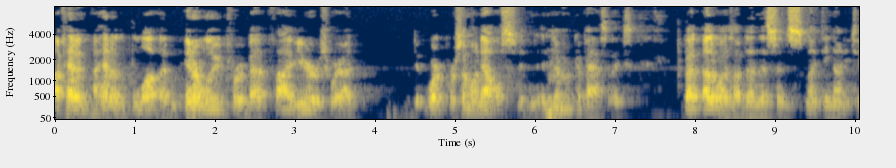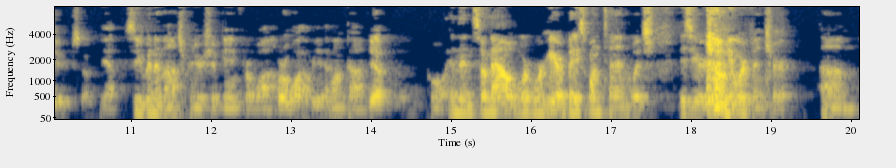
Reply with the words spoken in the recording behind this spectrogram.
I've had a, I had a an interlude for about five years where I worked for someone else in, in Mhm. different capacities, but otherwise I've done this since 1992. So Yeah. So you've been in the entrepreneurship game for a while. for a while, yeah, long time. yeah, Cool. And then so now we're we're here at Base 110, which is your, your newer venture. Um,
